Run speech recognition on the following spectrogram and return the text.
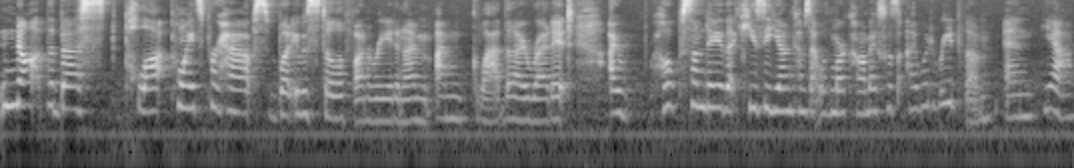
not the best plot points perhaps, but it was still a fun read and I'm, I'm glad that I read it. I hope someday that Keezy Young comes out with more comics because I would read them and yeah,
